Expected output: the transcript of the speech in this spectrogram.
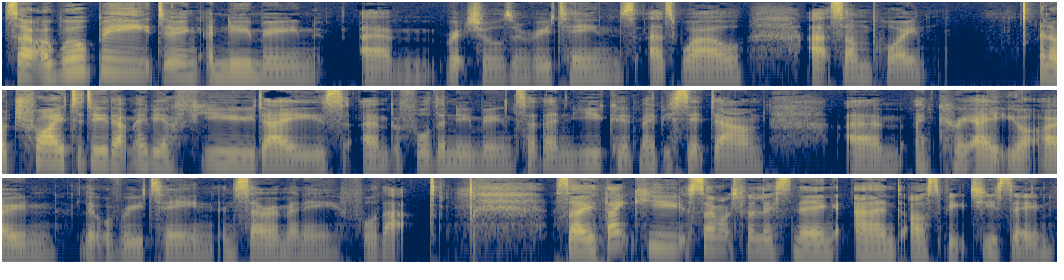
So I will be doing a new moon um, rituals and routines as well at some point. And I'll try to do that maybe a few days um, before the new moon, so then you could maybe sit down um, and create your own little routine and ceremony for that. So, thank you so much for listening, and I'll speak to you soon.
